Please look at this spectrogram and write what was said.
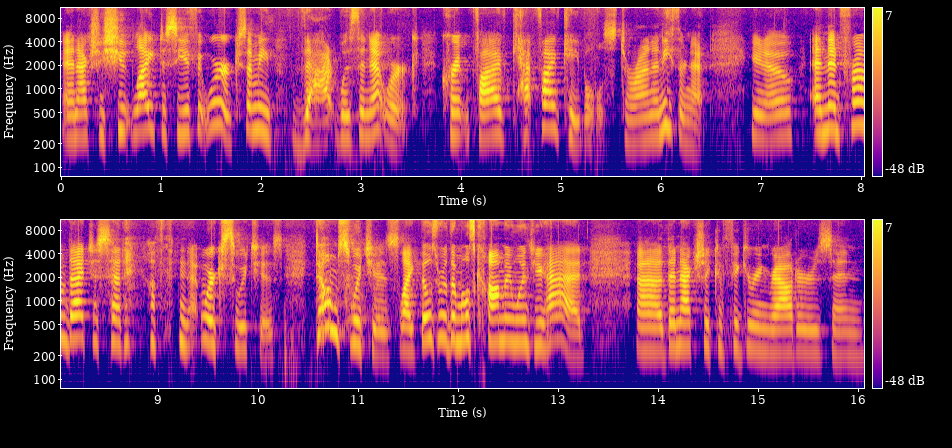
and actually shoot light to see if it works. I mean, that was the network. Crimp 5, Cat 5 cables to run an Ethernet, you know? And then from that, just setting up the network switches, dumb switches, like those were the most common ones you had. Uh, then actually configuring routers and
